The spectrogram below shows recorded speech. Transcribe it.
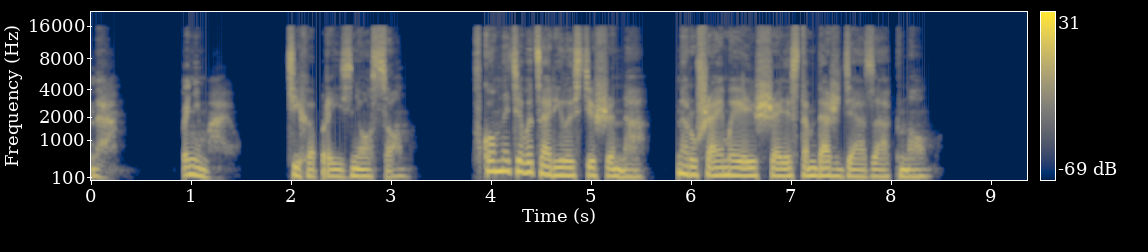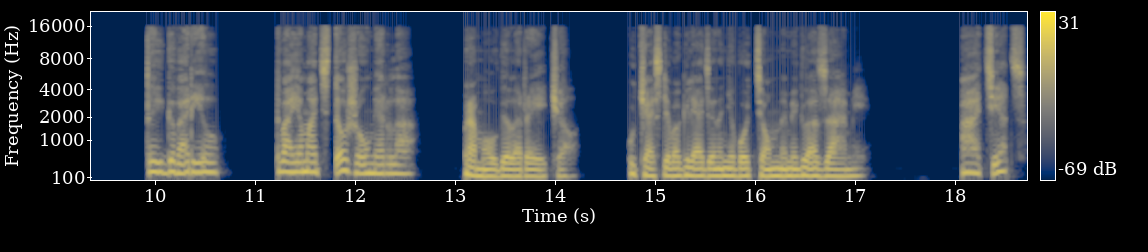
Да, понимаю, тихо произнес он. В комнате воцарилась тишина, нарушаемая лишь шелестом дождя за окном. «Ты говорил, твоя мать тоже умерла», — промолвила Рэйчел, участливо глядя на него темными глазами. А отец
